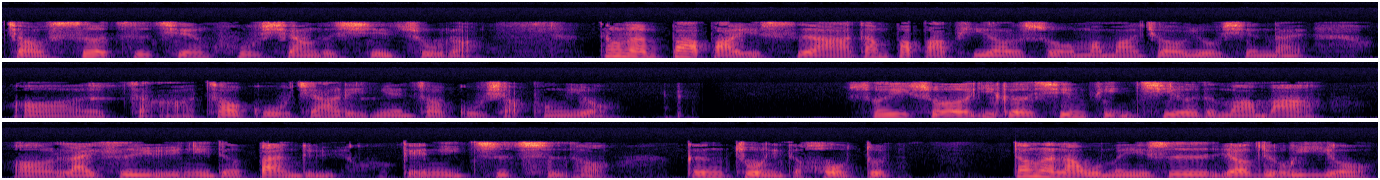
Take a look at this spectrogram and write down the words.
角色之间互相的协助了。当然，爸爸也是啊。当爸爸疲劳的时候，妈妈就要优先来呃照照顾家里面，照顾小朋友。所以说，一个心平气和的妈妈。哦，来自于你的伴侣给你支持哈，跟做你的后盾。当然了，我们也是要留意哦。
